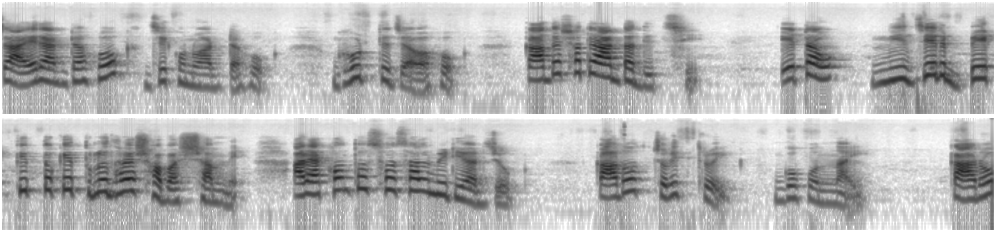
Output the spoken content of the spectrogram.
চায়ের আড্ডা হোক যে কোনো আড্ডা হোক, ঘুরতে যাওয়া হোক, কাদের সাথে আড্ডা দিচ্ছি? এটাও নিজের ব্যক্তিত্বকে তুলে ধরে সবার সামনে। আর এখন তো সোশ্যাল মিডিয়ার যুগ। কারও চরিত্রই গোপন নাই, কারও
